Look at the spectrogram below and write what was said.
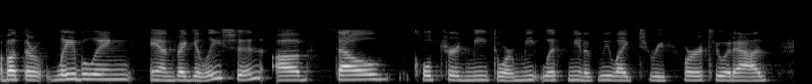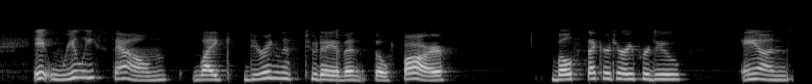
about the labeling and regulation of cell cultured meat or meatless meat as we like to refer to it as. It really sounds like during this two-day event so far, both Secretary Perdue and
